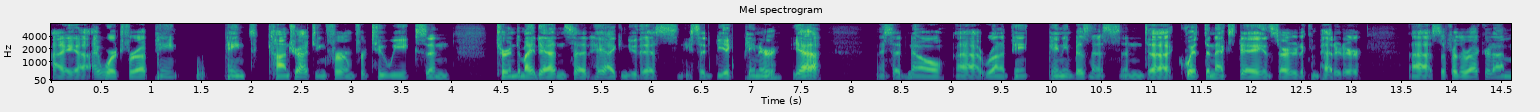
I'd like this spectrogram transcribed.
I uh, I worked for a paint paint contracting firm for two weeks and turned to my dad and said, "Hey, I can do this." And he said, "Be a painter?" Yeah. I said, "No, uh, run a paint painting business," and uh, quit the next day and started a competitor. Uh, so for the record, I'm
